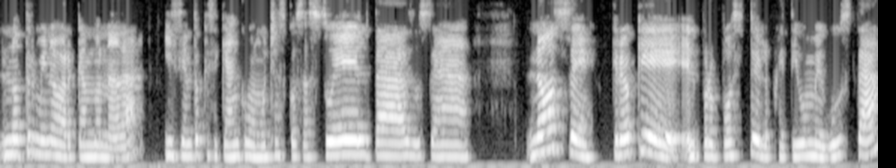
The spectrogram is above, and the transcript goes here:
no termina abarcando nada y siento que se quedan como muchas cosas sueltas, o sea, no sé, creo que el propósito y el objetivo me gusta,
